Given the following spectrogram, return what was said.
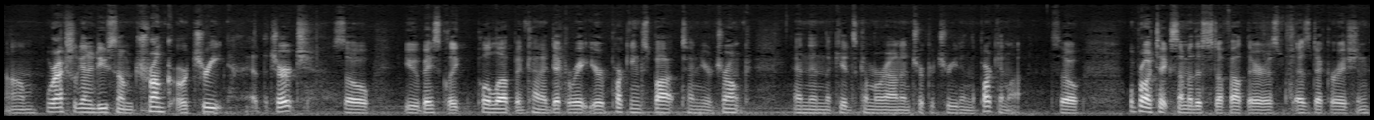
Um, we're actually gonna do some trunk or treat at the church. So you basically pull up and kind of decorate your parking spot and your trunk, and then the kids come around and trick or treat in the parking lot. So we'll probably take some of this stuff out there as, as decoration.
